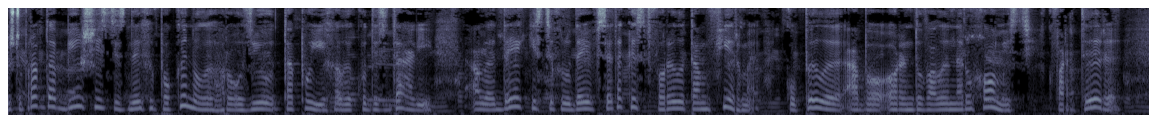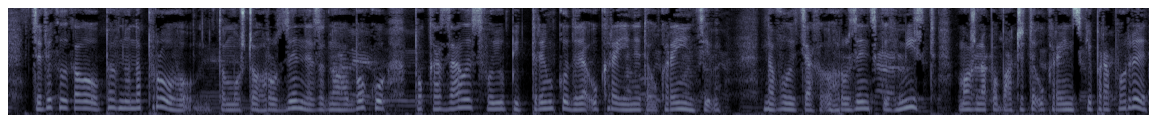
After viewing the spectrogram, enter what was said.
Щоправда, більшість з них покинули Грузію та поїхали кудись далі, але деякі з цих людей все-таки створили там фірми, купили або орендували нерухомість, квартири. Це викликало певну напругу, тому що грузини з одного боку показали свою підтримку для України та українців. На вулицях грузинських міст можна побачити українські прапори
